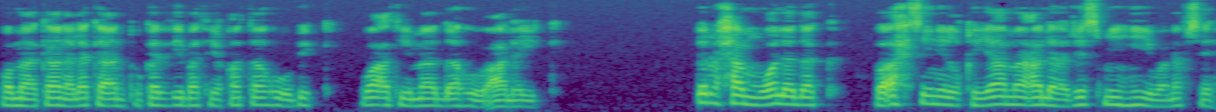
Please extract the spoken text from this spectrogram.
وما كان لك أن تكذب ثقته بك واعتماده عليك. ارحم ولدك وأحسن القيام على جسمه ونفسه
